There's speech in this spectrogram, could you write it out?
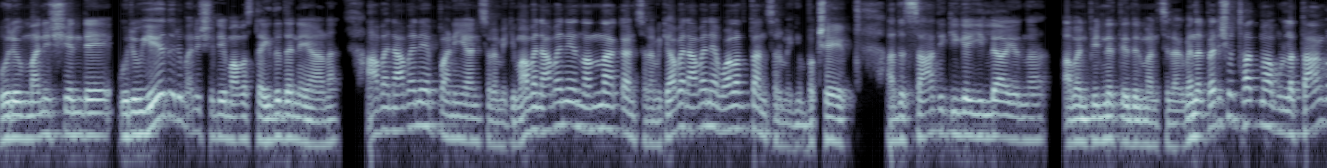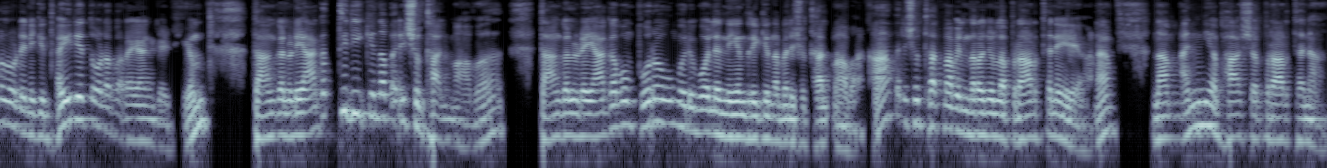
ഒരു മനുഷ്യന്റെ ഒരു ഏതൊരു മനുഷ്യന്റെയും അവസ്ഥ ഇത് തന്നെയാണ്. അവൻ അവനെ പണിയാൻ ശ്രമിക്കും. അവൻ അവനെ നന്നാക്കാൻ ശ്രമിക്കും. അവൻ അവനെ വളർത്താൻ ശ്രമിക്കും. പക്ഷേ അത് സാധിക്കുകയില്ല എന്ന് അവൻ പിന്നത്തേതിൽ മനസ്സിലാകും. എന്നാൽ പരിശുദ്ധാത്മാവുള്ള താങ്കളോട് എനിക്ക് ധൈര്യത്തോടെ പറയാൻ കഴിയും. താങ്കളുടെ അകത്തിരിക്കുന്ന പരിശുദ്ധാത്മാവ് താങ്കളുടെ അകവും പുറവും ഒരുപോലെ നിയന്ത്രിക്കുന്ന പരിശുദ്ധാത്മാവാണ്. ആ പരിശുദ്ധാത്മാവിൽ നിറഞ്ഞുള്ള പ്രാർത്ഥനയെയാണ് നാം അന്യഭാഷ പ്രാർത്ഥന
